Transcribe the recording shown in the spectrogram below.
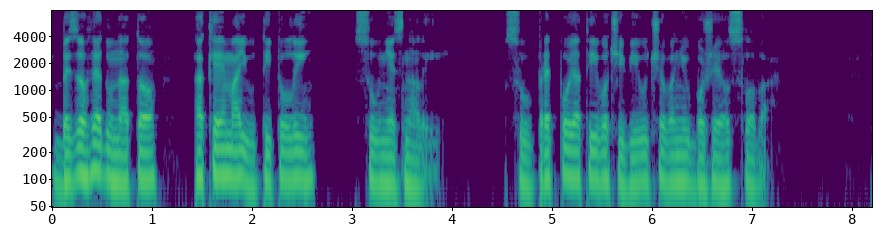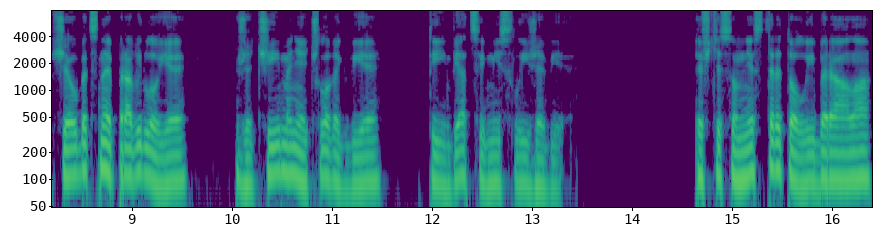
Bez ohľadu na to, aké majú tituly, sú neznalí. Sú predpojatí voči vyučovaniu Božieho slova. Všeobecné pravidlo je, že čím menej človek vie, tým viac si myslí, že vie. Ešte som nestretol liberála,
